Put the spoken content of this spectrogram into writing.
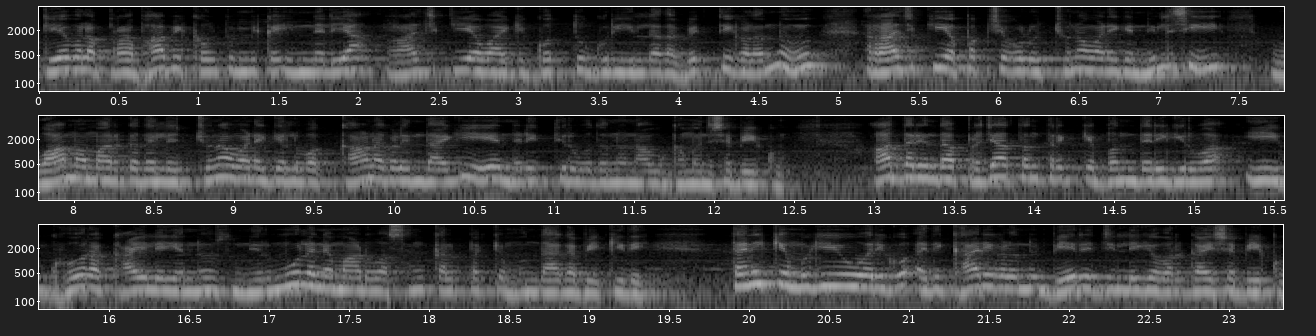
ಕೇವಲ ಪ್ರಭಾವಿ ಕೌಟುಂಬಿಕ ಹಿನ್ನೆಲೆಯ ರಾಜಕೀಯವಾಗಿ ಗೊತ್ತು ಗುರಿ ಇಲ್ಲದ ವ್ಯಕ್ತಿಗಳನ್ನು ರಾಜಕೀಯ ಪಕ್ಷಗಳು ಚುನಾವಣೆಗೆ ನಿಲ್ಲಿಸಿ ವಾಮ ಮಾರ್ಗದಲ್ಲಿ ಚುನಾವಣೆ ಗೆಲ್ಲುವ ಕಾರಣಗಳಿಂದಾಗಿಯೇ ನಡೆಯುತ್ತಿರುವುದನ್ನು ನಾವು ಗಮನಿಸಬೇಕು. ಆದ್ದರಿಂದ ಪ್ರಜಾತಂತ್ರಕ್ಕೆ ಬಂದೆರಗಿರುವ ಈ ಘೋರ ಕಾಯಿಲೆಯನ್ನು ನಿರ್ಮೂಲನೆ ಮಾಡುವ ಸಂಕಲ್ಪಕ್ಕೆ ಮುಂದಾಗಬೇಕಿದೆ. ತನಿಖೆ ಮುಗಿಯುವವರೆಗೂ ಅಧಿಕಾರಿಗಳನ್ನು ಬೇರೆ ಜಿಲ್ಲೆಗೆ ವರ್ಗಾಯಿಸಬೇಕು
